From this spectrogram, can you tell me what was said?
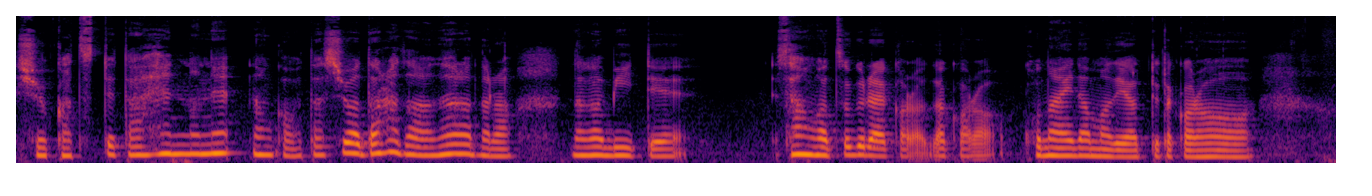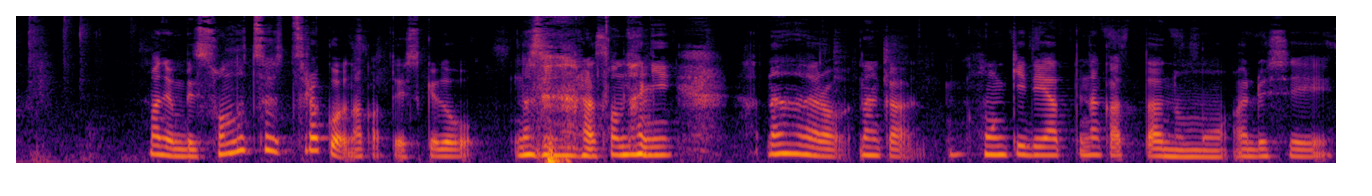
就活って大変だね。なんか私はダラダラダラダラ長引いて3月ぐらいからだからこの間までやってたから。まあでも別にそんなつ辛くはなかったですけどなぜならそんなになんだろうなんか本気でやってなかったのもあるし。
